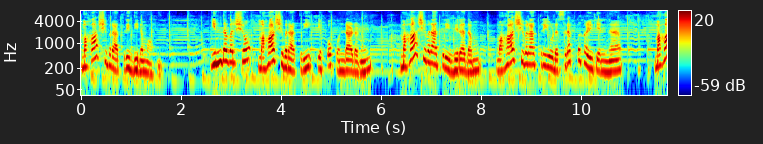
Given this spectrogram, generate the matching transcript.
மகா சிவராத்திரி தினமாகும். இந்த வருஷம் மகா சிவராத்திரி எப்போ கொண்டாடணும்? மகா சிவராத்திரி விரதம் மகா சிவராத்திரியோட சிறப்புகள் என்ன? மகா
